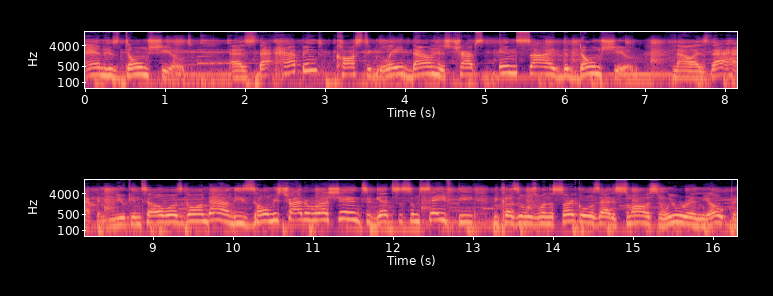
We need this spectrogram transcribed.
and his dome shield. As that happened, Caustic laid down his traps inside the dome shield. Now, as that happened, you can tell what's going down. These homies tried to rush in to get to some safety because it was when the circle was at its smallest and we were in the open.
